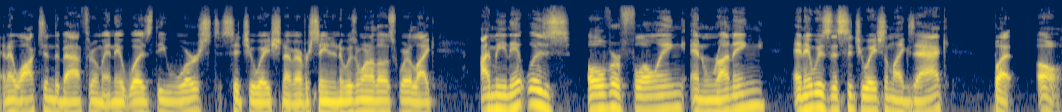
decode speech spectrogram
And I walked in the bathroom and it was the worst situation I've ever seen. And it was one of those where, like, I mean, it was overflowing and running. And it was a situation like Zach. But, oh,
